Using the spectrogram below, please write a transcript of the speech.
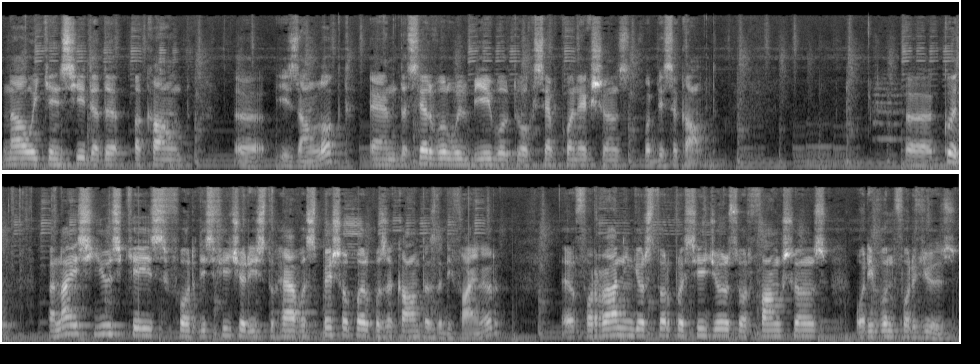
Now we can see that the account uh, is unlocked and the server will be able to accept connections for this account. Uh, good. A nice use case for this feature is to have a special purpose account as the definer uh, for running your store procedures or functions or even for views.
